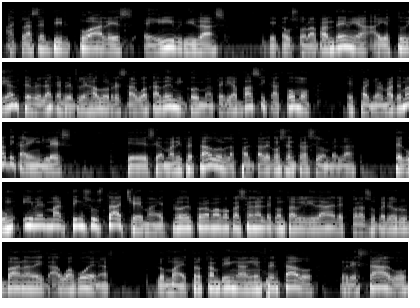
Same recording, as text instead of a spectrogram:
a clases virtuales e híbridas que causó la pandemia, hay estudiantes, ¿verdad?, que han reflejado rezago académico en materias básicas como español, matemática e inglés, que se ha manifestado en la falta de concentración, ¿verdad? Según Imer Martín Sustache, maestro del programa vocacional de contabilidad de la Escuela Superior Urbana de Aguas Buenas, los maestros también han enfrentado rezago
